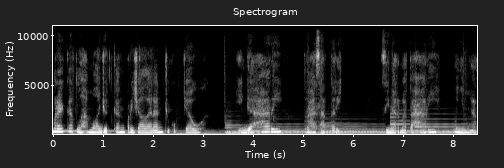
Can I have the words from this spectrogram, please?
Mereka telah melanjutkan perjalanan cukup jauh, hingga hari terasa terik. Sinar matahari menyengat.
